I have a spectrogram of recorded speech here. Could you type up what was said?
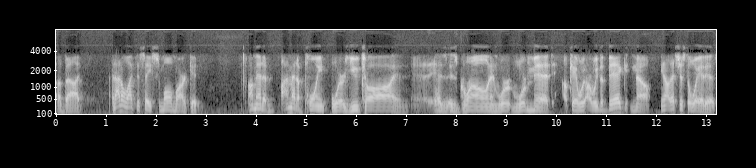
about. And I don't like to say small market. I'm at a I'm at a point where Utah and uh, has is grown, and we're we're mid. Okay, we, are we the big? No, you know that's just the way it is.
